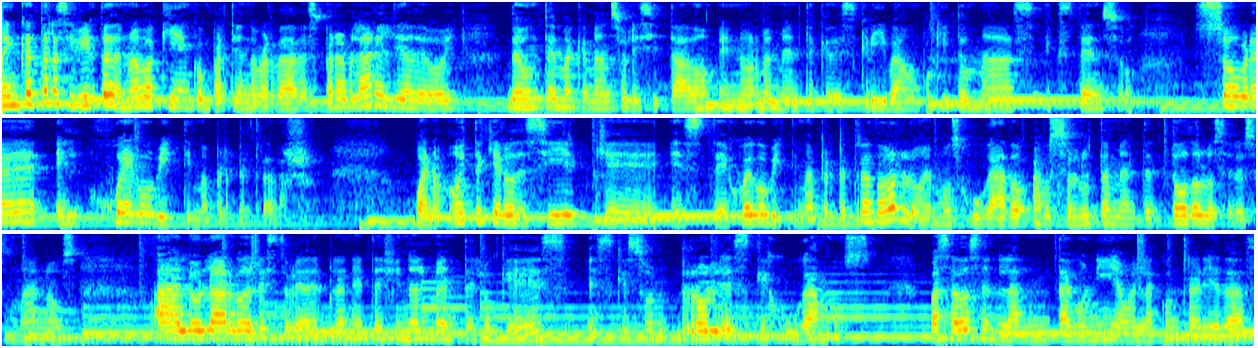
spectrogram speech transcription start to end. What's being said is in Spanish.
Me encanta recibirte de nuevo aquí en Compartiendo Verdades para hablar el día de hoy de un tema que me han solicitado enormemente que describa un poquito más extenso sobre el juego víctima perpetrador. Bueno, hoy te quiero decir que este juego víctima perpetrador lo hemos jugado absolutamente todos los seres humanos a lo largo de la historia del planeta y finalmente lo que es es que son roles que jugamos basados en la antagonía o en la contrariedad,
